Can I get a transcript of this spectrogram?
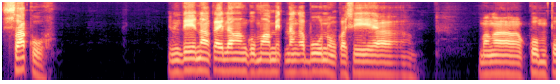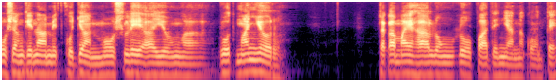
sako. Hindi na kailangan gumamit ng abono kasi ah, mga compost ang ginamit ko dyan. Mostly ay yung ah, goat manure. Tsaka may halong lupa din yan na konti.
